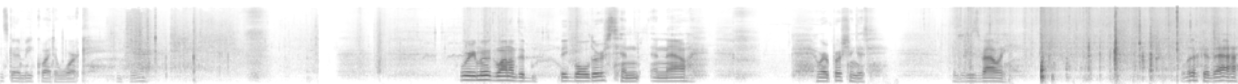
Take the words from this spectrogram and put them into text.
It's gonna be quite a work in here. We removed one of the big boulders and and now we're pushing it this valley. Look at that.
